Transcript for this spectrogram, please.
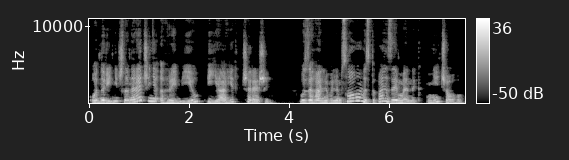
Однорідні члени речення грибів, ягід, черешень. Узагальнювальним словом виступає займенник нічого.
